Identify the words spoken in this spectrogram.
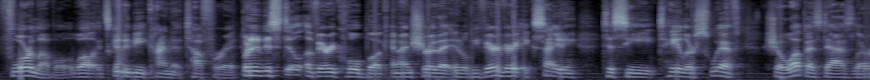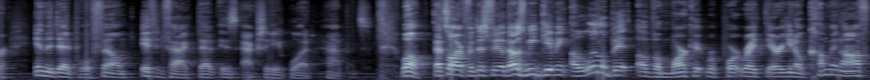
floor level, well, it's going to be kind of tough for it. But it is still a very cool book, and I'm sure that it'll be very, very exciting to see Taylor Swift show up as Dazzler in the Deadpool film, if in fact that is actually what happens. Well, that's all have for this video. That was me giving a little bit of a market report right there, you know, coming off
